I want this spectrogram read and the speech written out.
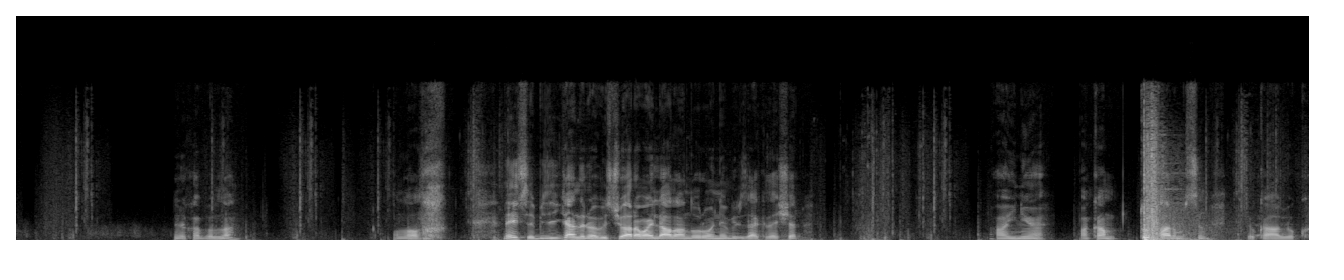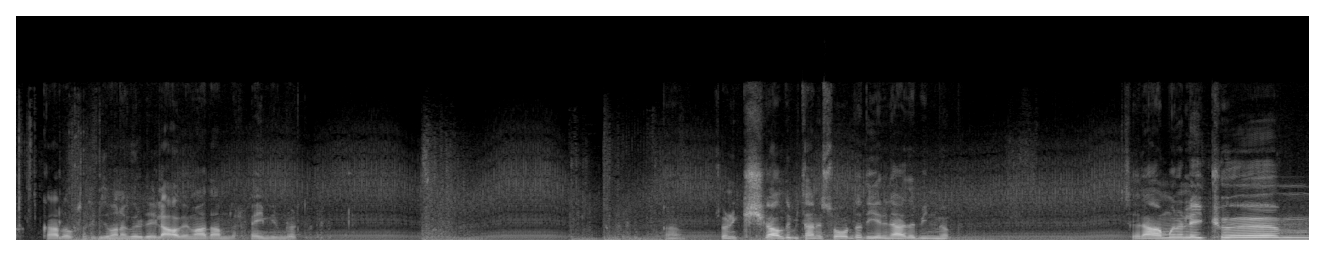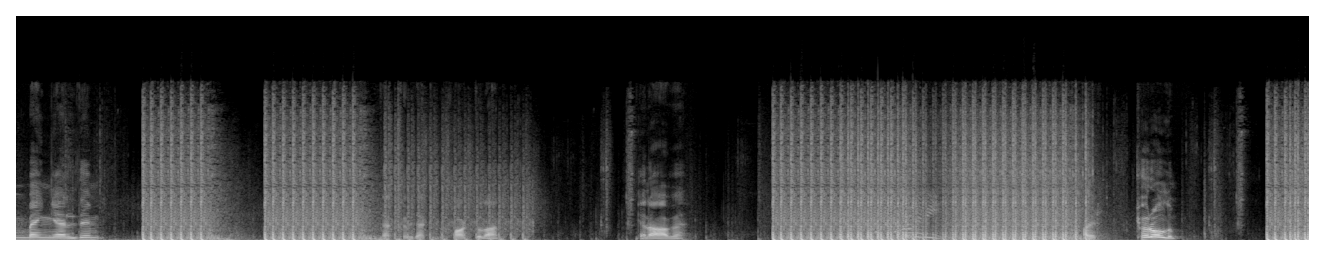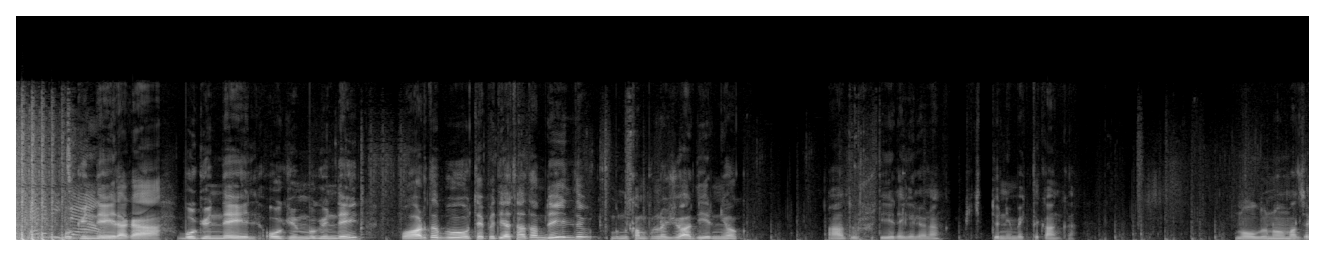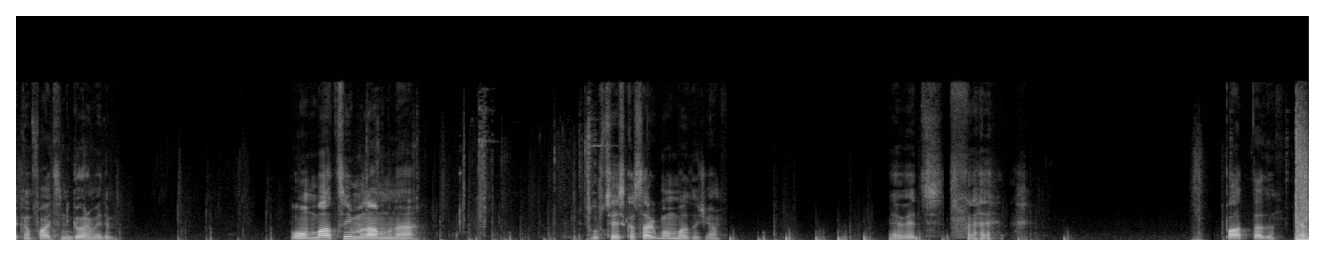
Nereye kayboldu lan? Allah Allah. Neyse bizi ilgilendirmiyor. Biz şu arabayla alana doğru oynayabiliriz arkadaşlar. Aa iniyor. Bakalım tutar mısın? Yok abi yok. Kar 98 bana göre değil. AVM adamdır. Benim 24. Tamam. Son iki kişi kaldı. Bir tanesi orada. Diğeri nerede bilmiyorum. Selamun aleyküm. Ben geldim. Bir dakika bir dakika. Farklı lan. Gel abi. Hayır. Kör oldum. Bugün değil aga. Bugün değil. O gün bugün değil. Bu arada bu tepede yatan adam değildi. Bunun kamuflajı var. Diğerinin yok. Aa dur. Diğeri de geliyor lan. Döneyim bekle kanka. Ne olur ne olmaz. Yakın fight'ını görmedim. Bomba atayım mı lan buna? Dur ses kasarak bomba atacağım. Evet. Patladın. Gel.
